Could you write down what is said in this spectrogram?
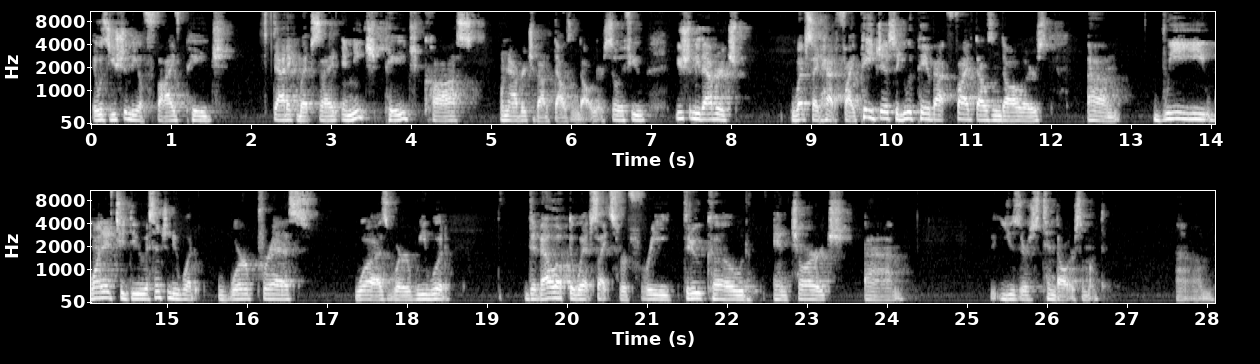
it was usually a five page static website, and each page costs on average about a thousand dollars. So if you usually the average website had five pages, so you would pay about five thousand dollars um, we wanted to do essentially what WordPress was, where we would develop the websites for free through code and charge um, users ten dollars a month. Um,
